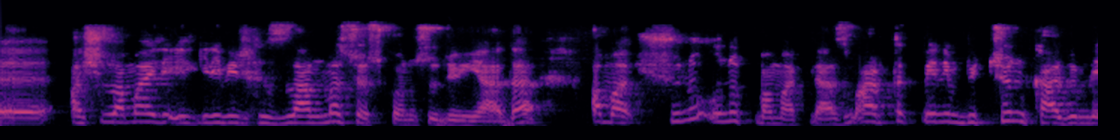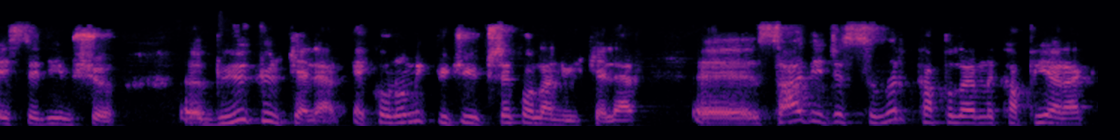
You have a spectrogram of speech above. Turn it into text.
Ee, aşılamayla ilgili bir hızlanma söz konusu dünyada. Ama şunu unutmamak lazım. Artık benim bütün kalbimle istediğim şu. Ee, büyük ülkeler, ekonomik gücü yüksek olan ülkeler e, sadece sınır kapılarını kapayarak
